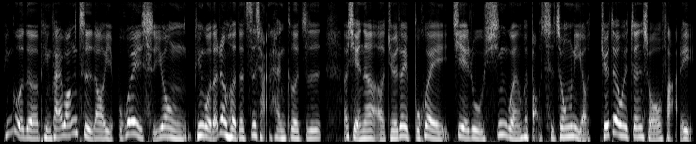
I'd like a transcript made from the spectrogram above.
苹果的品牌网址，然后也不会使用苹果的任何的资产和个资，而且呢，呃，绝对不会介入新闻，会保持中立哦，绝对会遵守法律。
